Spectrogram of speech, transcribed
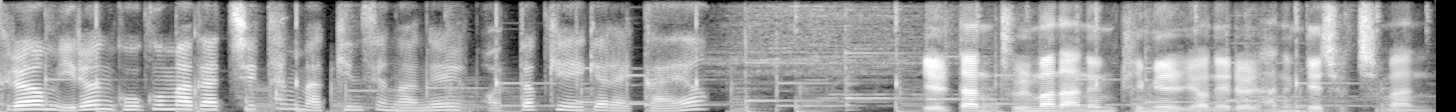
그럼 이런 고구마같이 탁 막힌 상황을 어떻게 해결할까요? 일단 둘만 아는 비밀 연애를 하는 게 좋지만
